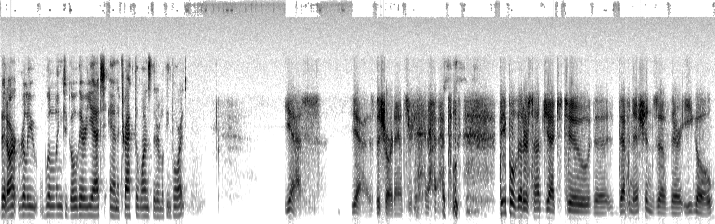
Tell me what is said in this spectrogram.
that aren't really willing to go there yet and attract the ones that are looking for it? Yes. Yeah, is the short answer to that. people that are subject to the definitions of their ego,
